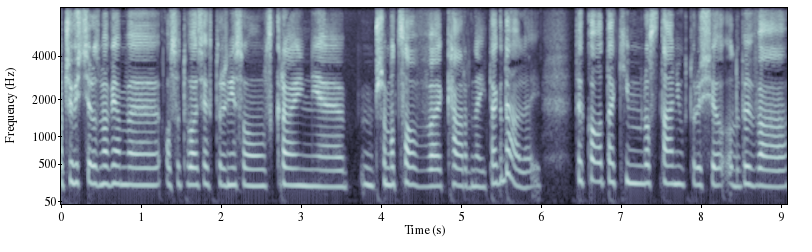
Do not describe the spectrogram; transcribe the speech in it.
Oczywiście rozmawiamy o sytuacjach, które nie są skrajnie mm, przemocowe, karne i tak dalej, tylko o takim rozstaniu, które się odbywa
